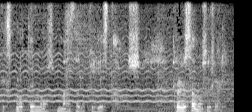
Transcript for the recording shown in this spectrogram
que explotemos más de lo que ya estamos. Regresamos, Israel.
